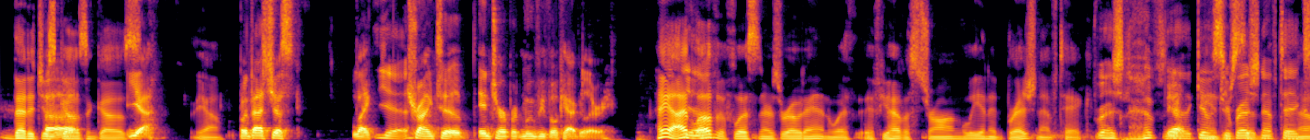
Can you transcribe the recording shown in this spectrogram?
that it just uh, goes and goes. Yeah, yeah. but that's just like Yeah. trying to interpret movie vocabulary. Hey, I'd Yeah. love if listeners wrote in with if you have a strong Leonid Brezhnev take. Brezhnev. Yeah. Yeah, Be give us your Brezhnev takes.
